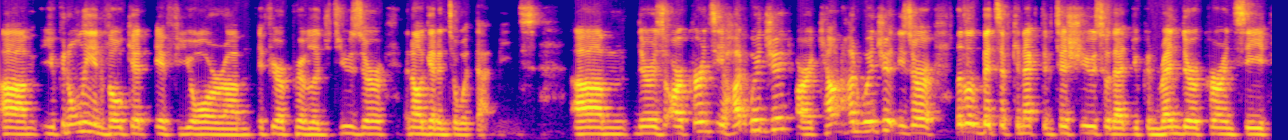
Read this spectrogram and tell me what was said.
Um, you can only invoke it if you're um, if you're a privileged user, and I'll get into what that means. Um, there's our currency HUD widget, our account HUD widget. These are little bits of connective tissue so that you can render currency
